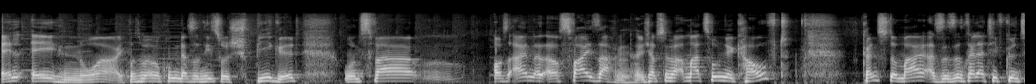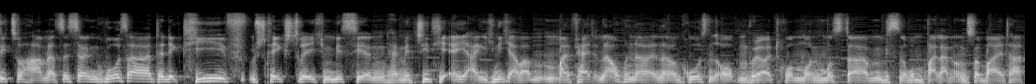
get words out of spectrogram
LA Noir. Ich muss mal gucken, dass es nicht so spiegelt. Und zwar aus, ein, aus zwei Sachen. Ich habe es mir bei Amazon gekauft Ganz normal, also es ist relativ günstig zu haben. Das ist ja ein großer Detektiv, Schrägstrich, ein bisschen ja, mit GTA eigentlich nicht, aber man fährt in, auch in einer, in einer, großen Open World rum und muss da ein bisschen rumballern und so weiter.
